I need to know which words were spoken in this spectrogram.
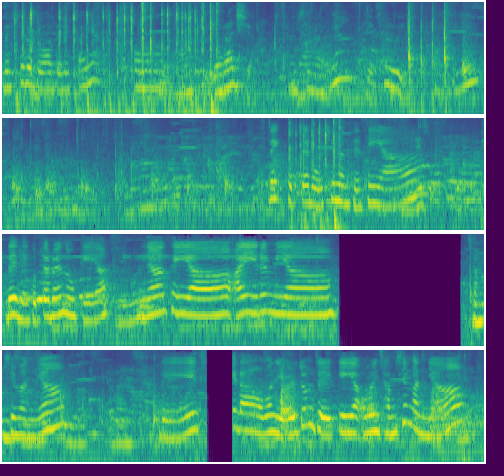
몇 시로 도와드릴까요? 어, 다음 주 11시요. 잠시만요. 네, 토요일. 네. 네, 그대로 오시면 되세요. 네, 네, 그대로 해놓을게요. 안녕하세요. 아이 이름이요. 잠시만요. 네, 랑 어머니 열 좀 잴게요. 어머니 잠시만요.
